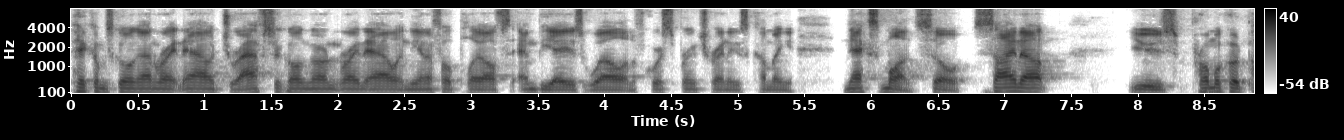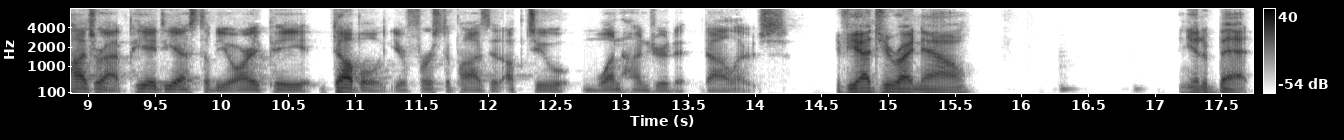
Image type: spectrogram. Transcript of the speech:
pick'ems going on right now. Drafts are going on right now in the NFL playoffs, NBA as well. And of course, spring training is coming next month. So sign up. Use promo code PADSWRAP, P A D S W R A P, double your first deposit up to $100 if you had to right now, and you had a bet,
